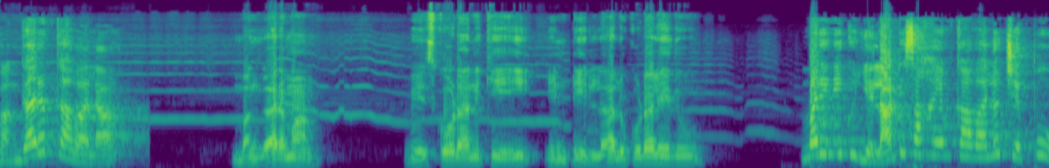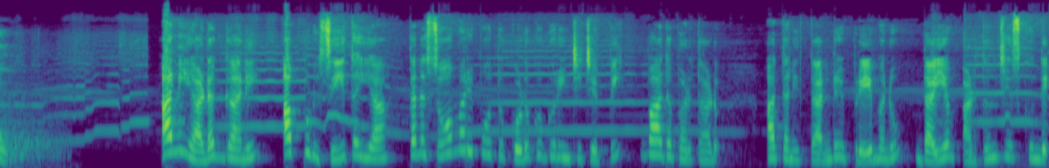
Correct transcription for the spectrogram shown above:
బంగారం కావాలా? బంగారమా? వేసుకోవడానికి ఇంటి ఇల్లాలు కూడా లేదు. మరి నీకు ఎలాంటి సహాయం కావాలో చెప్పు. అని అడగ్గానే అప్పుడు సీతయ్య తన సోమరిపోతు కొడుకు గురించి చెప్పి బాధపడతాడు. అతని తండ్రి ప్రేమను దయ్యం అర్థం చేసుకుంది.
